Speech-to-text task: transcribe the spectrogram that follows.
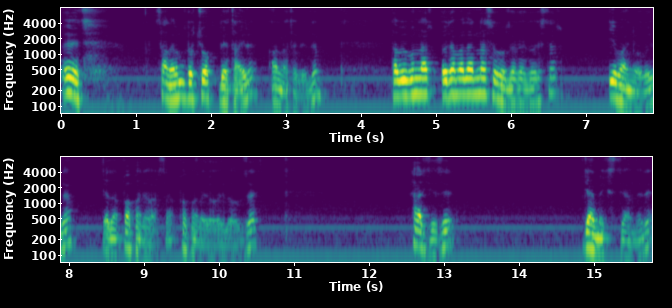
Evet. Sanırım da çok detaylı anlatabildim. Tabii bunlar ödemeler nasıl olacak arkadaşlar? IBAN yoluyla ya da papara varsa papara yoluyla olacak. Herkesi gelmek isteyenleri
